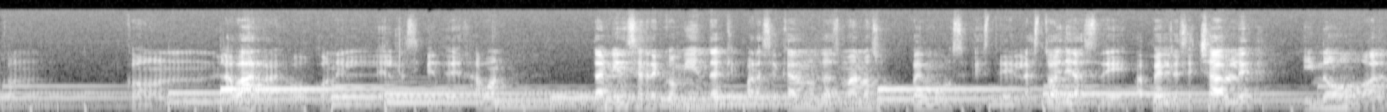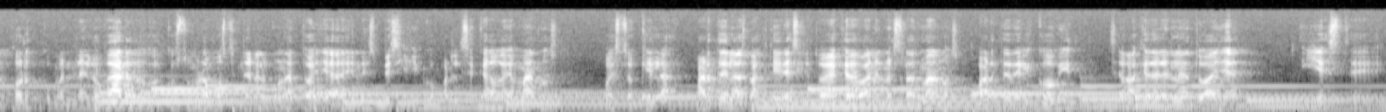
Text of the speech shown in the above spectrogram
con, con la barra o con el, el recipiente de jabón. También se recomienda que para secarnos las manos ocupemos este, las toallas de papel desechable y no a lo mejor como en el hogar acostumbramos tener alguna toalla en específico para el secado de manos, puesto que la parte de las bacterias que todavía quedaban en nuestras manos o parte del COVID se va a quedar en la toalla y, este,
